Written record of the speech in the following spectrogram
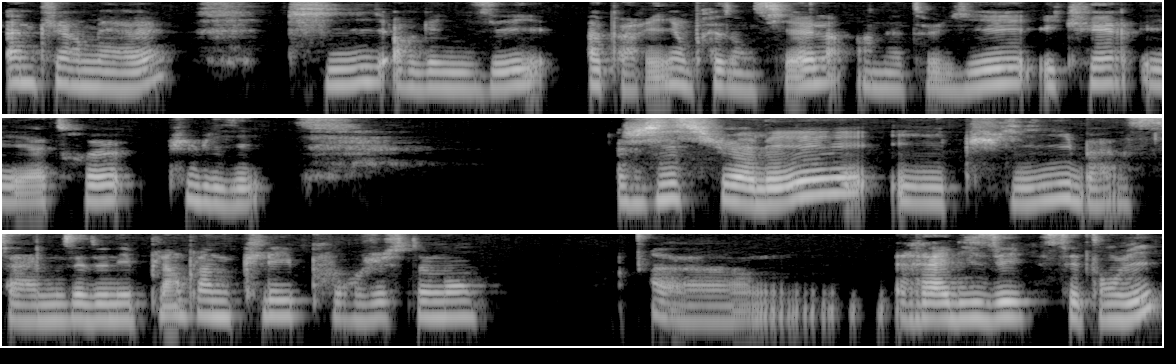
Anne-Claire Méret qui organisait à Paris en présentiel un atelier écrire et être publié. J'y suis allée et puis bah, ça nous a donné plein plein de clés pour justement euh, réaliser cette envie.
